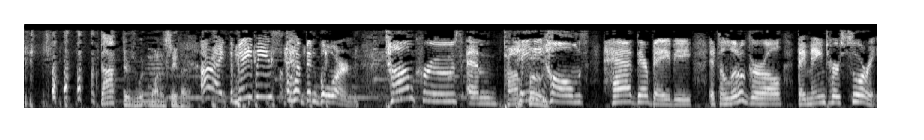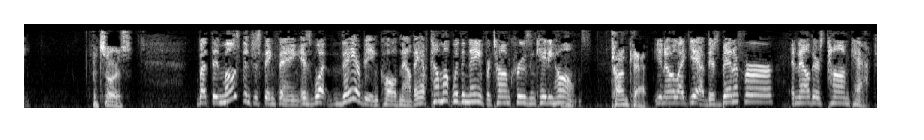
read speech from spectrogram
Doctors wouldn't want to see that. All right, the babies have been born. Tom Cruise and Tom Katie. Holmes had their baby. It's a little girl. They named her Suri. Thesaurus. But the most interesting thing is what they are being called now. They have come up with a name for Tom Cruise and Katie Holmes. Tomcat. You know, like, yeah, there's Bennifer, and now there's Tomcat.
